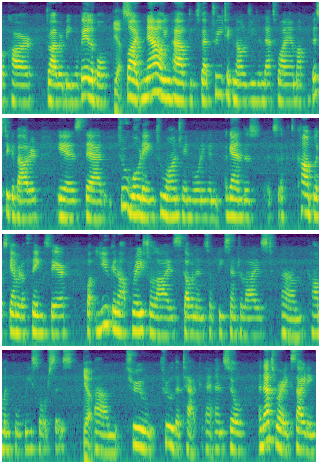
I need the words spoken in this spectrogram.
a car driver being available. Yes. But now you have these Web3 technologies, and that's why I'm optimistic about it, is that through voting, through on-chain voting, and again, there's it's a, it's a complex gamut of things there, but you can operationalize governance of decentralized um, common pool resources yeah. um, through through the tech, and, and so and that's very exciting.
